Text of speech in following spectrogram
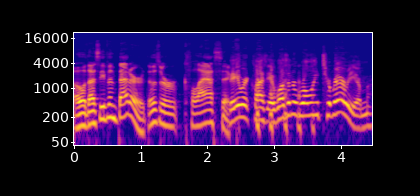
Oh, that's even better. Those are classic. They were classic. It wasn't a rolling terrarium.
